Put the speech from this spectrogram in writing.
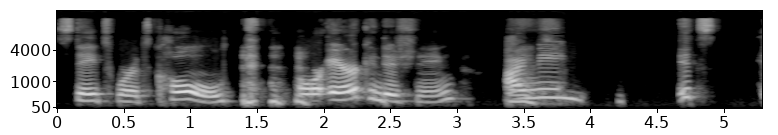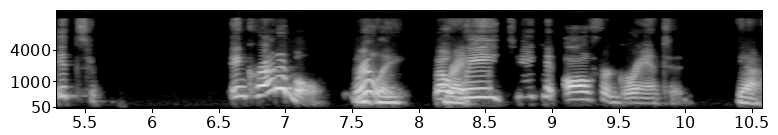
states where it's cold or air conditioning. Right. I mean, it's it's incredible, really. Mm-hmm. But right. we take it all for granted. Yeah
